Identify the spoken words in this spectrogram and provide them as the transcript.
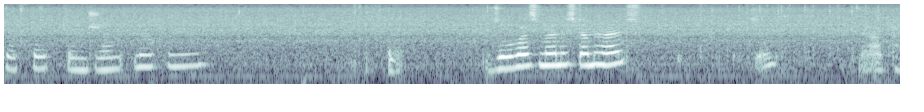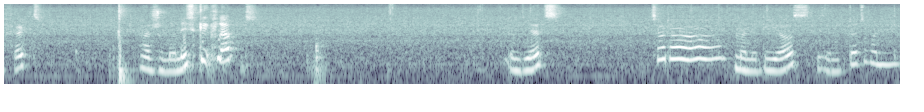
perfekt den Jump machen. Oh. Sowas meine ich dann halt. So. Ja, perfekt. Hat schon mal nicht geklappt. Und jetzt? Tada! Meine Dias sind da drin.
